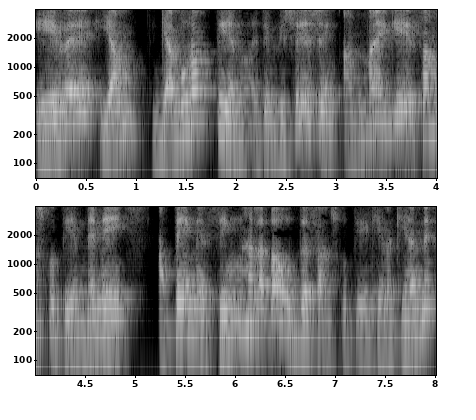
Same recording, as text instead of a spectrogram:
ඒවේ යම් ගැඹුරක් තියෙනවා. ඉතින් විශේෂයෙන් අන් අයගේ සංස්කෘතිය නෙමෙයි අපේ මේ සිංහල බෞද්ධ සංස්කෘතිය කියලා කියන්නේ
